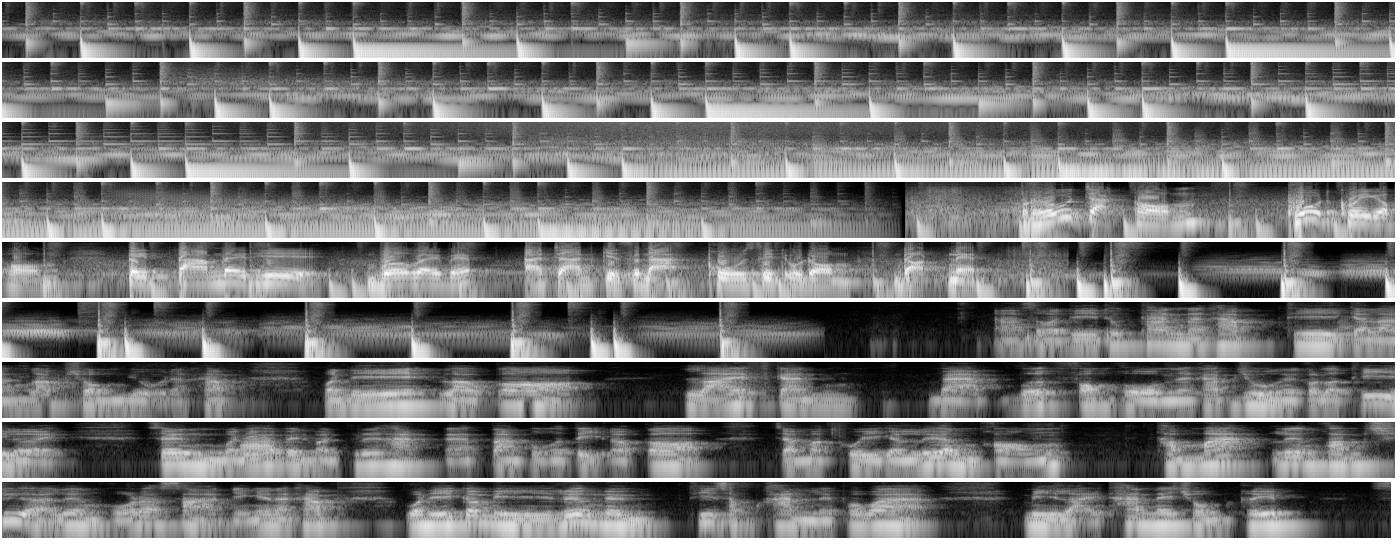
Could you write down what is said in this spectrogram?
รู้จักผม พูดคุยกับผม ติดตามได้ที่ www อาจารย์กฤษณะภูสิทธิอุดม .net อ่าสวัสดีทุกท่านนะครับ ที่กำลังรับชมอยู่นะครับ วันนี้เราก็ไลฟ์กันแบบ work from home นะครับ อยู่ในคนละที่เลย ซึ่งวันนี้ก็เป็นวันพฤหัสนะครับตามปกติเราก็จะมาคุยกันเรื่องของ ธรรมะเรื่องความเชื่อเรื่องโหราศาสตร์อย่างเงี้ยนะครับ วันนี้ก็มีเรื่องหนึ่งที่สำคัญเลย เพราะว่ามีหลายท่านได้ชมคลิป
